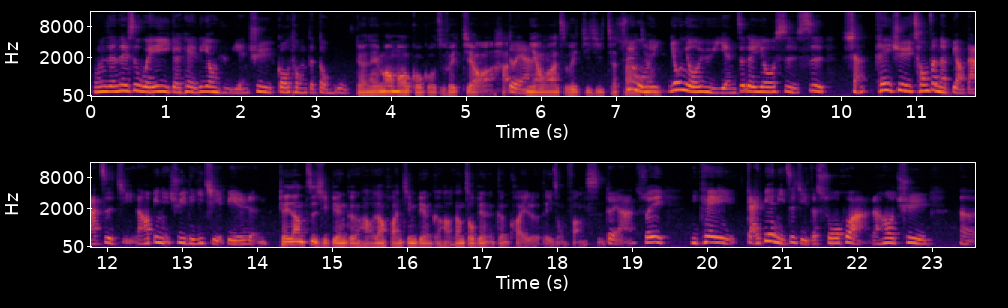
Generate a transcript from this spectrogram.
我们人类是唯一一个可以利用语言去沟通的动物。对啊，那些猫猫狗狗只会叫啊，喊，对啊，喵啊，只会叽叽喳喳。所以我们拥有语言这个优势，是想可以去充分的表达自己，然后并且去理解别人，可以让自己变更好，让环境变更好，让周边人更快乐的一种方式。对啊，所以。你可以改变你自己的说话，然后去呃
